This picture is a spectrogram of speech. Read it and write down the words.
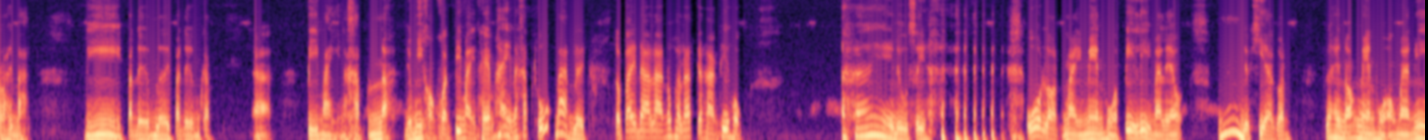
ร้อยบาท นี่ประเดิมเลยประเดิมกับปีใหม่นะครับเนาะเดี๋ยวมีของขวัญปีใหม่แถมให้นะครับ ทุกบ้านเลย ต่อไปดารานพรัตน์กระถางที่หกเฮ้ดูสิ โอ้ หลอดใหม่แมนหัวปี้ลี่มาแล้ว อืมเดี๋ยวเคลียร์ก่อน เพื่อให้น้องแมนหัวออกมานี่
